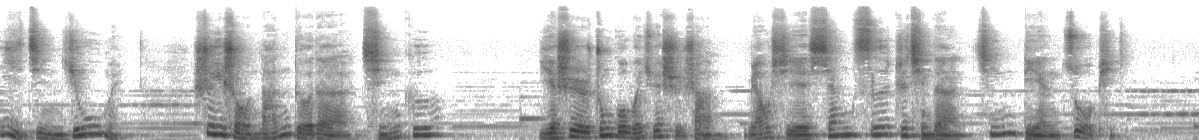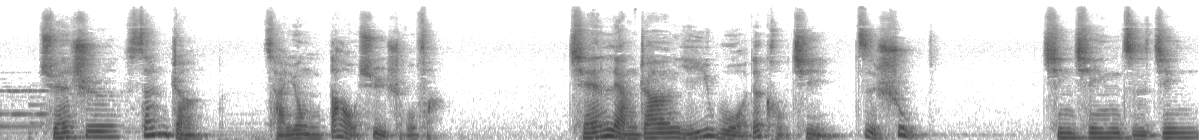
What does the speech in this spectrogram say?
意境优美，是一首难得的情歌，也是中国文学史上描写相思之情的经典作品。全诗三章，采用倒叙手法，前两章以我的口气自述。青青子衿，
